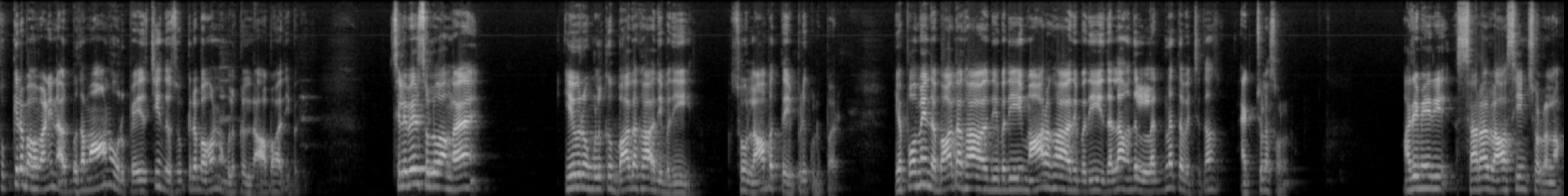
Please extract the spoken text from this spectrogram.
சுக்கிர பகவானின் அற்புதமான ஒரு பயிற்சி இந்த சுக்கிர பகவான் உங்களுக்கு லாபாதிபதி. சில பேர் சொல்லுவாங்க இவர் உங்களுக்கு பாதகாதிபதி. ஸோ லாபத்தை எப்படி கொடுப்பார்? எப்போவுமே இந்த பாதகாதிபதி மாரகாதிபதி இதெல்லாம் வந்து லக்னத்தை வச்சு தான் ஆக்சுவலாக சொல்லணும். அதேமாரி சர ராசின்னு சொல்லலாம்.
